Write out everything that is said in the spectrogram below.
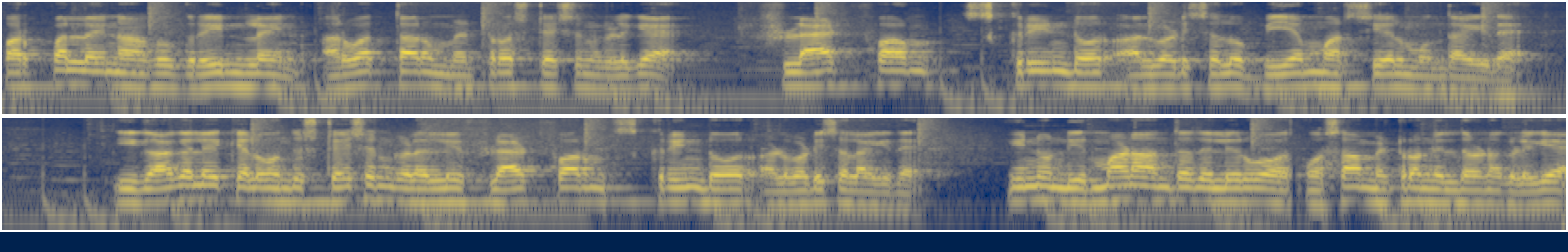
ಪರ್ಪಲ್ ಲೈನ್ ಹಾಗೂ ಗ್ರೀನ್ ಲೈನ್ ಅರವತ್ತಾರು ಮೆಟ್ರೋ ಸ್ಟೇಷನ್ಗಳಿಗೆ ಪ್ಲ್ಯಾಟ್ಫಾರ್ಮ್ ಸ್ಕ್ರೀನ್ ಡೋರ್ ಅಳವಡಿಸಲು ಬಿ ಎಂ ಆರ್ ಸಿ ಎಲ್ ಮುಂದಾಗಿದೆ. ಈಗಾಗಲೇ ಕೆಲವೊಂದು ಸ್ಟೇಷನ್ಗಳಲ್ಲಿ ಪ್ಲ್ಯಾಟ್ಫಾರ್ಮ್ ಸ್ಕ್ರೀನ್ ಡೋರ್ ಅಳವಡಿಸಲಾಗಿದೆ. ಇನ್ನು ನಿರ್ಮಾಣ ಹಂತದಲ್ಲಿರುವ ಹೊಸ ಮೆಟ್ರೋ ನಿಲ್ದಾಣಗಳಿಗೆ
